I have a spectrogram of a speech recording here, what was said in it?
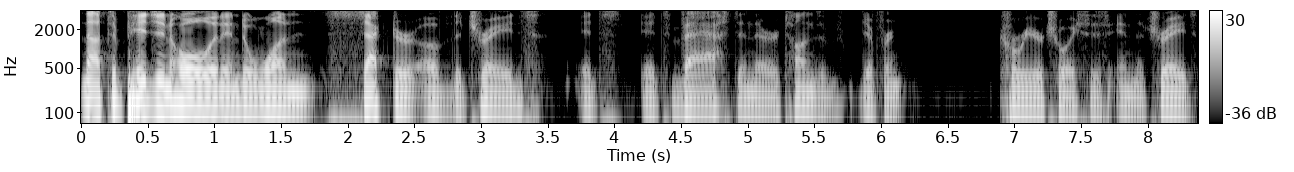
Not to pigeonhole it into one sector of the trades. It's it's vast, and there are tons of different career choices in the trades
